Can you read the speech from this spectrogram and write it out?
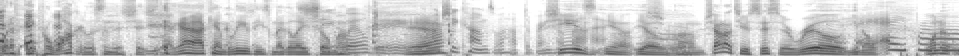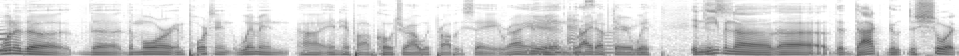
what if April Walker listened to this shit? She's like, ah, I can't believe these mega late show. She mo-" will be. And Yeah? When she comes, we'll have to bring She her is, by. you know, yo. Sure. Um, shout out to your sister. Real, you know, Hey, April. one of one of the the the more important women uh, in hip hop culture, I would probably say, right? I Yeah. mean, right up there with. And Just- even uh, uh the doc the, the short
